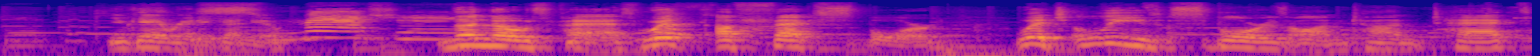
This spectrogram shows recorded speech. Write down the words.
I can't, I can't You can't read it, can you? Smashing. the Nosepass with Nose Effect Spore, which leaves spores on contact.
